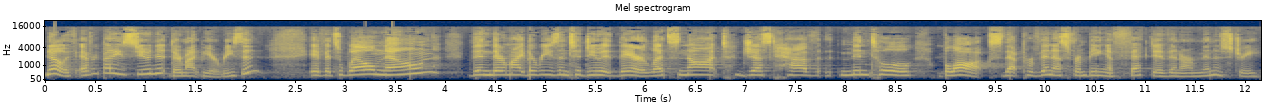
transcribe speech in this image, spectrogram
No, if everybody's doing it, there might be a reason. If it's well known, then there might be a reason to do it there. Let's not just have mental blocks that prevent us from being effective in our ministry.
